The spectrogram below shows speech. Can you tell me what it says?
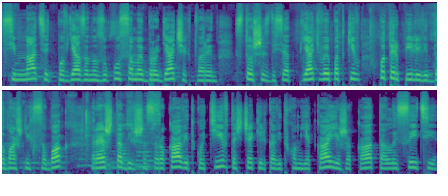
17 пов'язано з укусами бродячих тварин, 165 випадків потерпілі від домашніх собак, решта більше 40 від котів та ще кілька від хом'яка, їжака та лисиці.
